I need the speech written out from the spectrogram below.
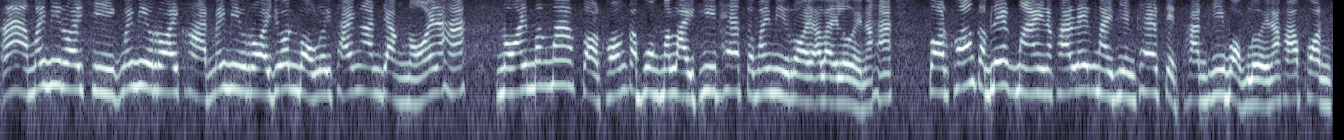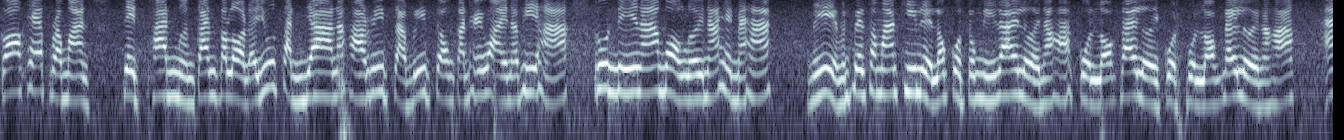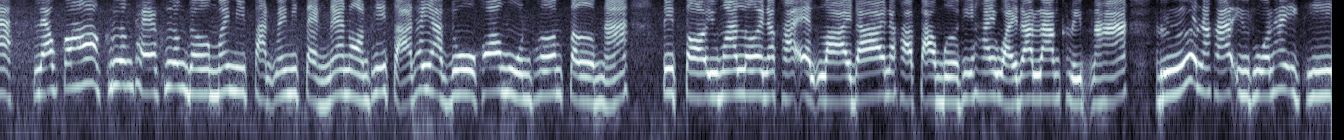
อ่าไม่มีรอยฉีก ไม่มีรอยขาด ไม่มีรอยย่นบอกเลยใช้งานอย่างน้อยนะคะ น้อยมากๆ สอดคล้องกับพวงมาลัยที่แทบจะไม่มีรอยอะไรเลยนะคะ สอดคล้องกับเลขไม้นะคะ เลขไม้เพียงแค่ 7,000 พี่บอกเลยนะคะ ผ่อนก็แค่ประมาณ 7,000 เหมือนกันตลอดอายุสัญญานะคะ รีบจับรีบจองกันให้ไวนะพี่ฮะรุ่นนี้นะบอกเลยนะเห็นไหมฮะนี่มันเป็นสมาร์ทคีย์เลสเรากดตรงนี้ได้เลยนะคะ กดล็อกได้เลย กดปลดล็อกได้เลยนะคะ อะแล้วก็เครื่องแท้เครื่องเดิมไม่มีตัดไม่มีแต่งแน่นอนพี่จ๋าถ้าอยากดูข้อมูลเพิ่มเติมนะ ติดต่ออยู่มาเลยนะคะแอดไลน์ได้นะคะ ตามเบอร์ที่ให้ไว้ด้านล่างคลิปนะคะ หรือนะคะอิวทวนให้อีกที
